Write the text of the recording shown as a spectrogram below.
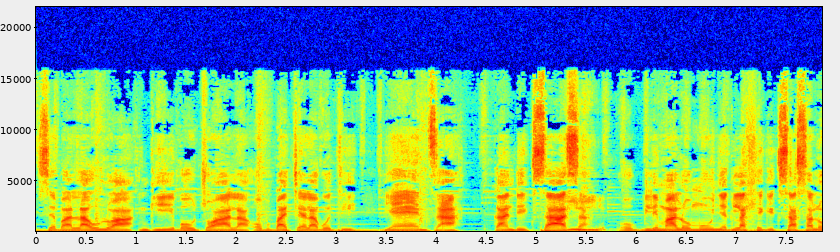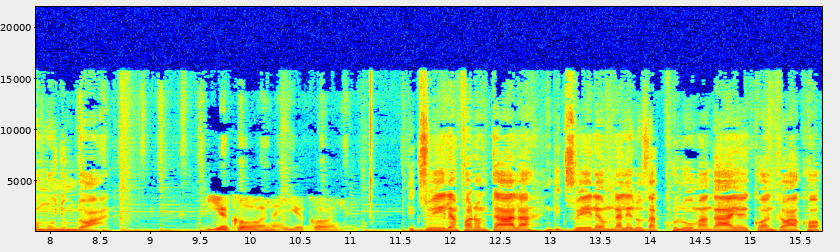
sebalawulwa ngibo utshwala obubatshela ukuthi yenza kanti kusasa ukulimala omunye kulahleka ikusasa lomunye umntwana iye khona iye khona ngikuzwile mfana omdala ngikuzwile umlaleli uza kukhuluma ngayo ikondlo wakho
